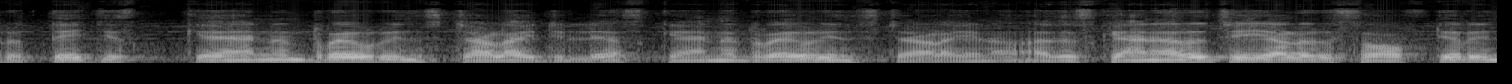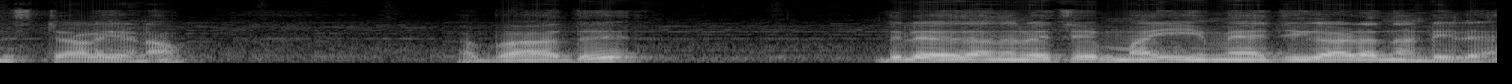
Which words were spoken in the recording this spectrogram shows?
പ്രത്യേകിച്ച് സ്കാനർ ഡ്രൈവർ ഇൻസ്റ്റാൾ ആയിട്ടില്ല. സ്കാനർ ഡ്രൈവർ ഇൻസ്റ്റാൾ ചെയ്യണം. അത് സ്കാനർ ചെയ്യാനുള്ള ഒരു സോഫ്റ്റ്വെയർ ഇൻസ്റ്റാൾ ചെയ്യണം. അപ്പോൾ അത് ഇതിൽ ഏതാണെന്ന് വെച്ചാൽ മൈ ഇമേജ് കാർഡ് എന്നുണ്ടല്ലേ?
